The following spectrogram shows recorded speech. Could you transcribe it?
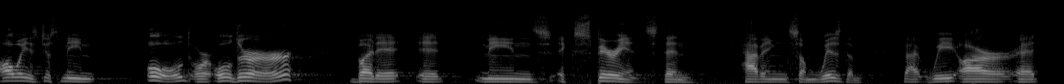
always just mean old or older, but it, it means experienced and having some wisdom. In fact, we are at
